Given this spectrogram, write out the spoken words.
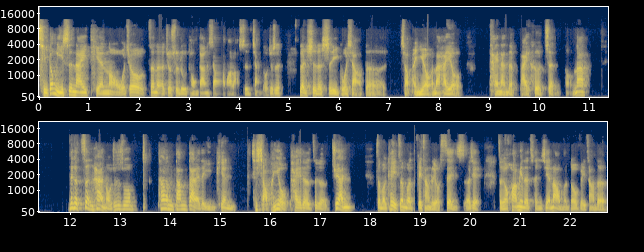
启动仪式那一天哦，我就真的就是如同刚小黄老师讲的，就是认识了十里国小的小朋友，那还有台南的白鹤镇哦。那那个震撼哦，就是说他们他们带来的影片是小朋友拍的，这个居然怎么可以这么非常的有 sense，而且整个画面的呈现让我们都非常的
